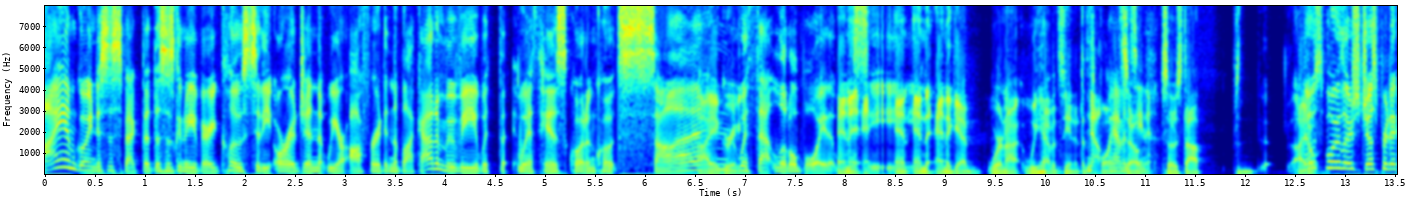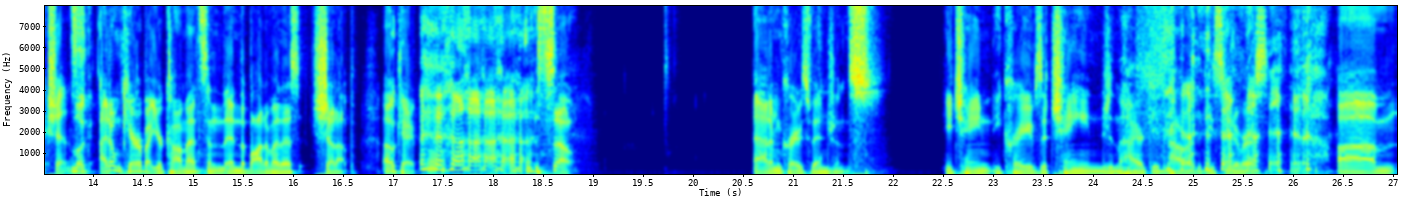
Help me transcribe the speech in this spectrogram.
I am going to suspect that this is going to be very close to the origin that we are offered in the Black Adam movie with the, with his quote unquote son. I agree. With that little boy that And, we it- see. and and and again, we're not we haven't seen it at this No, we point. haven't so, seen it. So stop. I no spoilers, just predictions. Look, I don't care about your comments in, in the bottom of this. Shut up. Okay. so, Adam craves vengeance. He chain he craves a change in the hierarchy of power of the DC universe. Um,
